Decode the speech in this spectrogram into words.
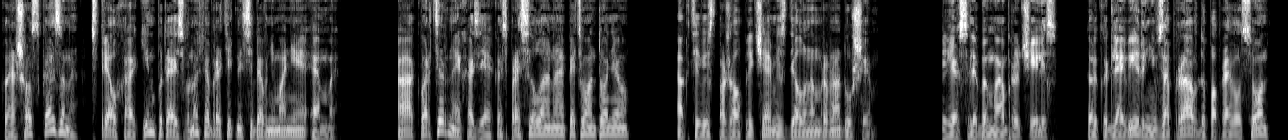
«Хорошо сказано», — встрял Хаакин, пытаясь вновь обратить на себя внимание Эммы. «А квартирная хозяйка?» — спросила она опять у Антонио. Активист пожал плечами, сделанным равнодушием. «Если бы мы обручились, только для вида, не взаправду», — поправился он,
